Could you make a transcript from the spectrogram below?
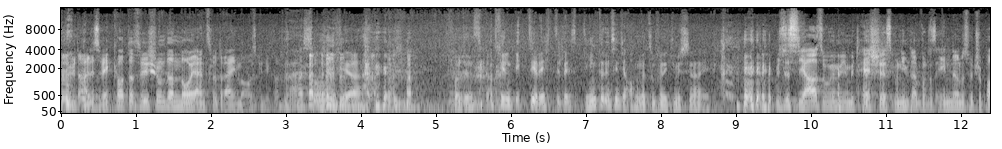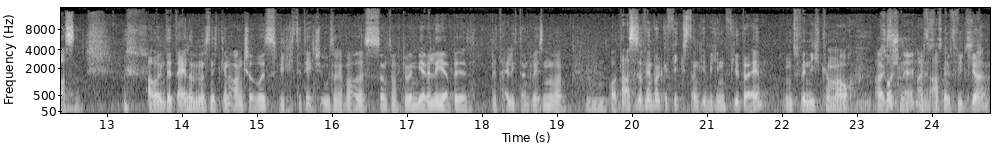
Wird alles weggehauen dazwischen und dann neu 1, 2, 3 immer ausgeliefert. Ja, so ungefähr. Von den ganz vielen Bits, die, recht, die hinteren sind ja auch nicht mehr zufällig, die müssen ja reichen. Es ist ja so wie mit Hashes. Man nimmt einfach das Ende und es wird schon passen. Aber im Detail haben wir uns nicht genau angeschaut, wo es wirklich die technische Ursache war. Das sind auch, glaube ich, mehrere Layer be beteiligt dann gewesen. Aber, aber das ist auf jeden Fall gefixt, angeblich in 4.3. Und wenn nicht, kann man auch als, So schnell als das App-Entwickler,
